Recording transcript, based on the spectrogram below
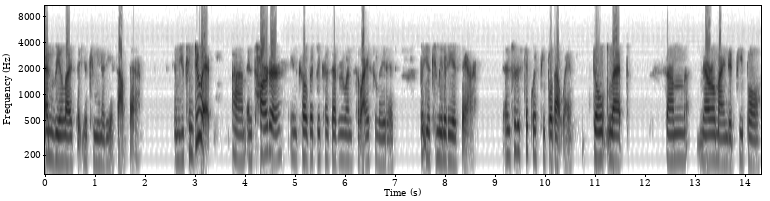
and realize that your community is out there. And you can do it. Um, and it's harder in COVID because everyone's so isolated, but your community is there. And sort of stick with people that way. Don't let some narrow minded people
